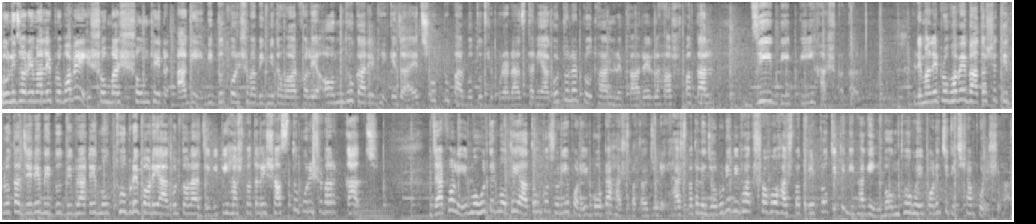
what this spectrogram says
ঘূর্ণিঝড় রেমালের প্রভাবে সোমবার সন্ধ্যের আগেই বিদ্যুৎ পরিষেবা বিঘ্নিত হওয়ার ফলে অন্ধকারে ঢেকে যায় ছোট্ট পার্বত্য ত্রিপুরা রাজধানী আগরতলার প্রধান রেফারেল হাসপাতাল, জিবিপি হাসপাতাল। রেমালের প্রভাবে বাতাসের তীব্রতা জেরে বিদ্যুৎ বিভ্রাটে মুখ থুবড়ে পড়ে আগরতলা জিবিপি হাসপাতালের স্বাস্থ্য পরিষেবার কাজ। যার ফলে মুহূর্তের মধ্যেই আতঙ্ক ছড়িয়ে পড়ে গোটা হাসপাতাল জুড়ে। হাসপাতালে জরুরি বিভাগ সহ হাসপাতালের প্রতিটি বিভাগেই বন্ধ হয়ে পড়ে চিকিৎসা পরিষেবা।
